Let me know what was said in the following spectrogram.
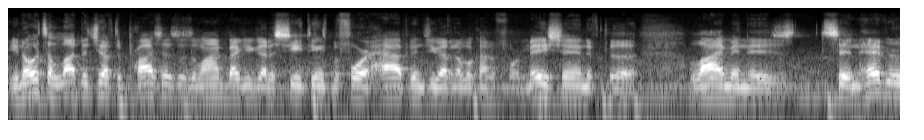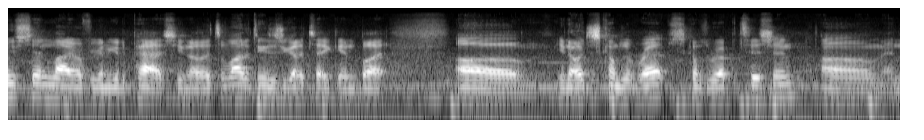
you know, it's a lot that you have to process as a linebacker. You got to see things before it happens. You got to know what kind of formation, if the lineman is sitting heavy or he's sitting light, or if you're going to get a pass. You know, it's a lot of things that you got to take in. But, um, you know, it just comes with reps, comes with repetition. Um, and,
